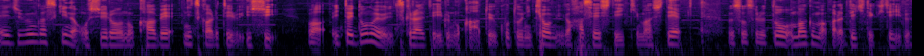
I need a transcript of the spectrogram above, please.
え自分が好きなお城の壁に使われている石は一体どのように作られているのかということに興味が派生していきましてそうするとマグマからできてきている。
